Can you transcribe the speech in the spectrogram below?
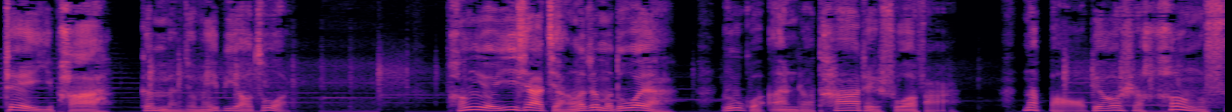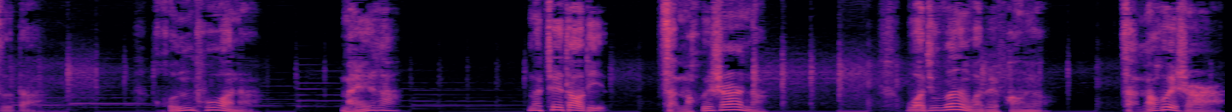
这一趴根本就没必要做了。朋友一下讲了这么多呀，如果按照他这说法，那保镖是横死的，魂魄呢，没了，那这到底怎么回事呢？我就问我这朋友，怎么回事啊？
